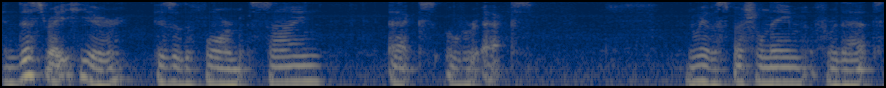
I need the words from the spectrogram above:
And this right here is of the form sine x over x. And we have a special name for that,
